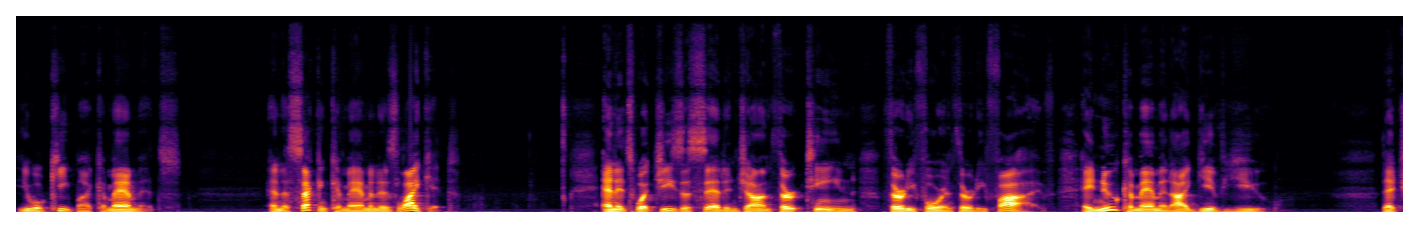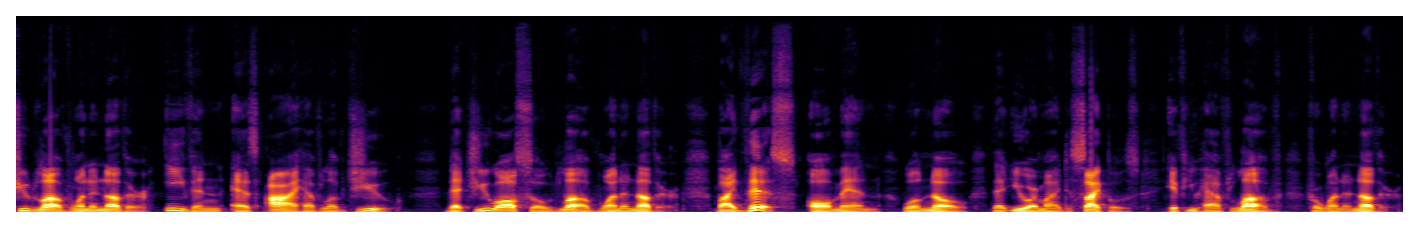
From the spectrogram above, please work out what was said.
you will keep my commandments. And the second commandment is like it. And it's what Jesus said in John 13, 34 and 35. A new commandment I give you, that you love one another, even as I have loved you, that you also love one another. By this all men will know that you are my disciples, if you have love for one another.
